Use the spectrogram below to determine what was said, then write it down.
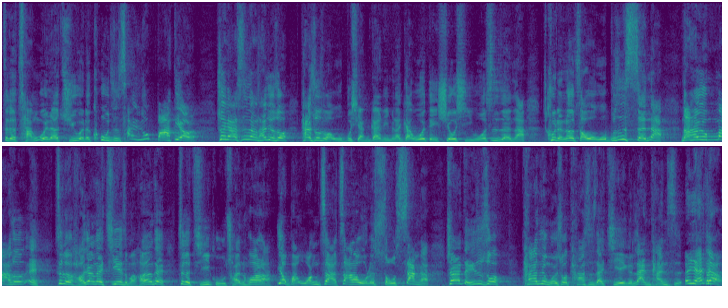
这个常委的局委的裤子差点都扒掉了。所以他事实上他就说，他还说什么？我不想干，你们来干，我得休息，我是人啊，困难都找我，我不是神啊。然后他又骂说，哎，这个好像在接什么？好像在这个击鼓传花啦，要把王炸炸到我的手上啊。所以他等于是说，他认为说他是在接一个烂摊子，而且他讲，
